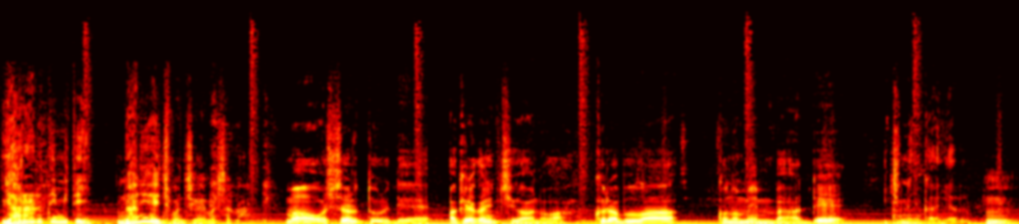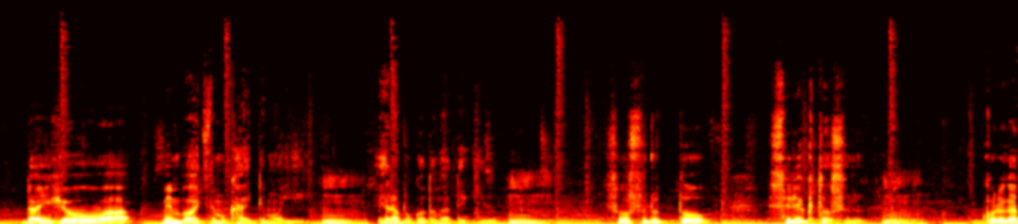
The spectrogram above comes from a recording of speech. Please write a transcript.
やられてみて何が一番違いましたか？まあおっしゃる通りで明らかに違うのはクラブはこのメンバーで1年間やる。うん。代表はメンバーはいつでも変えてもいい。うん。選ぶことができる。うん。そうするとセレクトする。うん。これが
